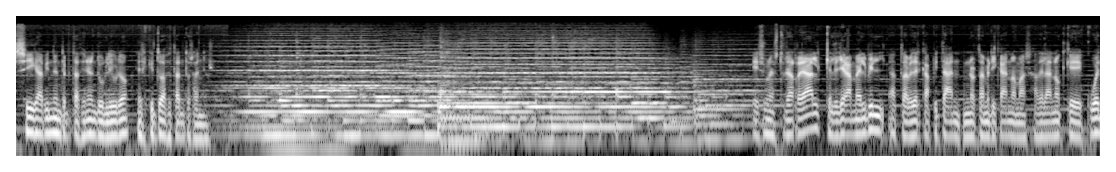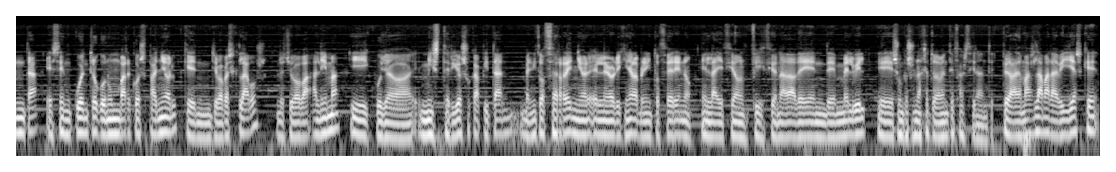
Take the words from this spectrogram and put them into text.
sigue habiendo interpretaciones de un libro escrito hace tantos años. Es una historia real que le llega a Melville a través del capitán norteamericano más adelante que cuenta ese encuentro con un barco español que llevaba esclavos, los llevaba a Lima y cuyo misterioso capitán, Benito Cerreño, en el original Benito Cereno, en la edición ficcionada de, Melville, es un personaje totalmente fascinante. Pero además la maravilla es que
